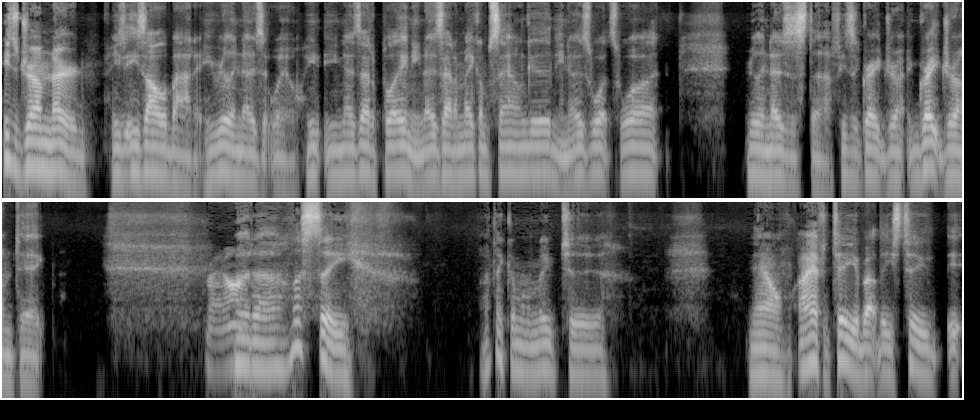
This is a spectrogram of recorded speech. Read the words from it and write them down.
he's a drum nerd. He's he's all about it. He really knows it well. He he knows how to play and he knows how to make them sound good. And he knows what's what. Really knows his stuff. He's a great drum great drum tech. Right on. But uh, let's see. I think I'm going to move to. Now I have to tell you about these two. It,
